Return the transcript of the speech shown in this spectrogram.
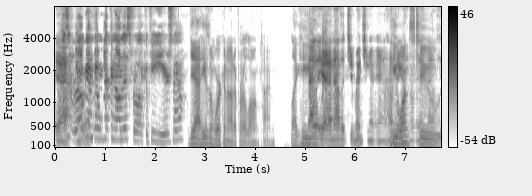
Yeah. Hasn't Rogen been working on this for like a few years now? Yeah, he's been working on it for a long time. Like he Now that, yeah, now that you mention it, yeah, I he wants remember that now.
